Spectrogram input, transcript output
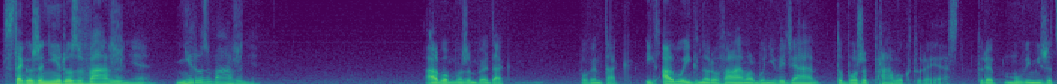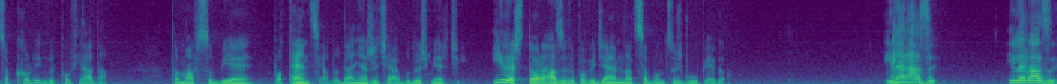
Z tego, że nierozważnie, nierozważnie. Albo może powiem tak, powiem tak, albo ignorowałem, albo nie wiedziałem to Boże prawo, które jest, które mówi mi, że cokolwiek wypowiadam, to ma w sobie potencjał do dania życia albo do śmierci. Ileż to razy wypowiedziałem nad sobą coś głupiego. Ile razy? Ile razy?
